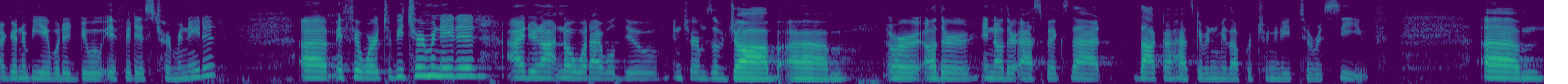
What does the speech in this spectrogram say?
are going to be able to do if it is terminated. Um, if it were to be terminated, I do not know what I will do in terms of job um, or other in other aspects that DACA has given me the opportunity to receive. Um,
